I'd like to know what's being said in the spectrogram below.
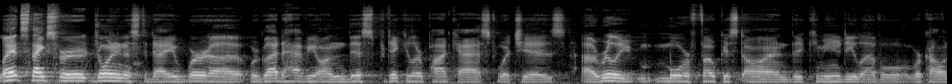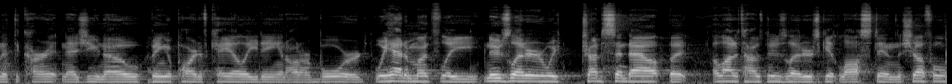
Lance, thanks for joining us today. We're uh, we're glad to have you on this particular podcast, which is uh, really more focused on the community level. We're calling it the current, and as you know, being a part of KLED and on our board, we had a monthly newsletter we tried to send out, but a lot of times newsletters get lost in the shuffle,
